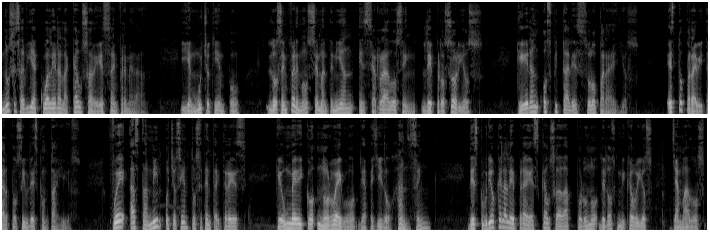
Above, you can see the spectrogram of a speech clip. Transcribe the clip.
no se sabía cuál era la causa de esa enfermedad. Y en mucho tiempo los enfermos se mantenían encerrados en leprosorios, que eran hospitales solo para ellos. Esto para evitar posibles contagios. Fue hasta 1873 que un médico noruego de apellido Hansen descubrió que la lepra es causada por uno de los microbios llamados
